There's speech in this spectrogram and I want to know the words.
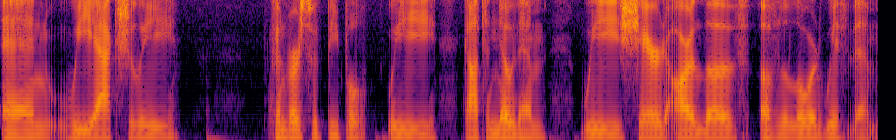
and we actually conversed with people. We got to know them. We shared our love of the Lord with them,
